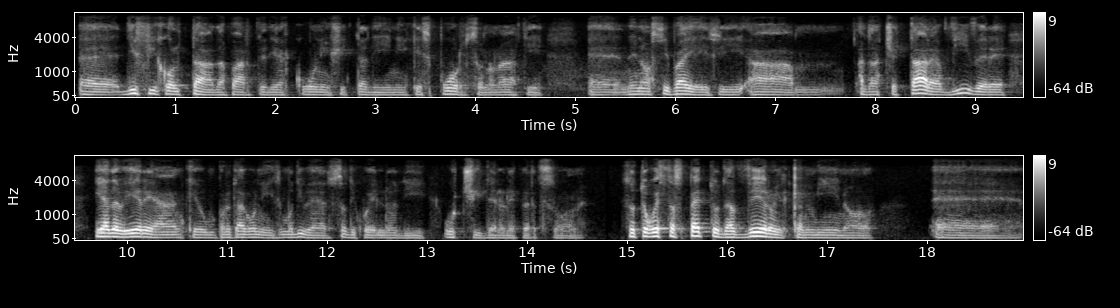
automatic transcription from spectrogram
eh, difficoltà da parte di alcuni cittadini che pur sono nati eh, nei nostri paesi a, ad accettare, a vivere e ad avere anche un protagonismo diverso di quello di uccidere le persone. Sotto questo aspetto davvero il cammino è,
